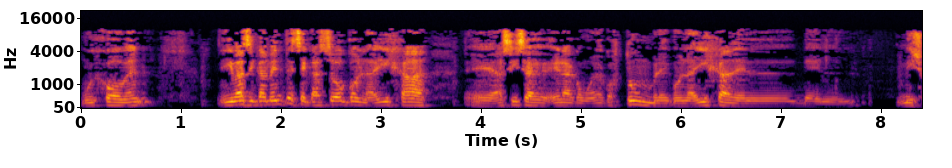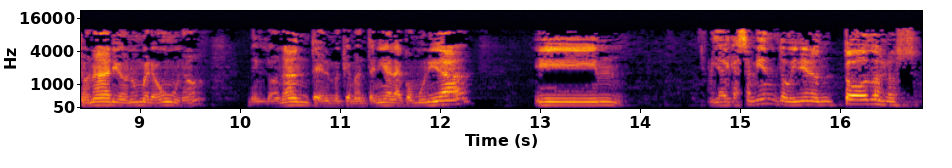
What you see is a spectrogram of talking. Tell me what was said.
muy joven. Y básicamente se casó con la hija, eh, así era como la costumbre, con la hija del, millonario número uno, del donante, el que mantenía la comunidad. Y al casamiento vinieron todos los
